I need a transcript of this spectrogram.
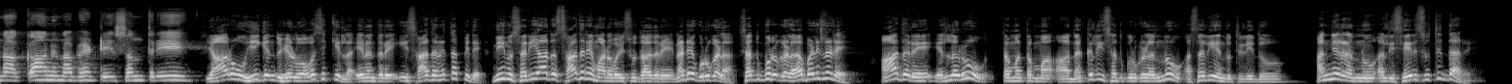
ನಾ ಕಾನ್ ನಾ ಭೇಟೆ ಸಂತ್ರೆ. ಯಾರೂ ಹೀಗೆಂದು ಹೇಳುವ ಅವಶ್ಯಕ್ಕಿಲ್ಲ ಏನೆಂದರೆ ಈ ಸಾಧನೆ ತಪ್ಪಿದೆ. ನೀನು ಸರಿಯಾದ ಸಾಧನೆ ಮಾಡ ಬಯಸುವುದಾದರೆ ನಡೆ ಗುರುಗಳ ಸದ್ಗುರುಗಳ ಬಳಿ ನಡೆ. ಆದರೆ ಎಲ್ಲರೂ ತಮ್ಮ ತಮ್ಮ ಆ ನಕಲಿ ಸದ್ಗುರುಗಳನ್ನು ಅಸಲಿ ಎಂದು ತಿಳಿದು ಅನ್ಯರನ್ನು ಅಲ್ಲಿ ಸೇರಿಸುತ್ತಿದ್ದಾರೆ.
